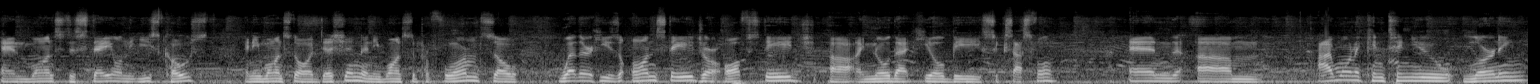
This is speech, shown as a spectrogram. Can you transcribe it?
and wants to stay on the East Coast and he wants to audition and he wants to perform. So whether he's on stage or off stage, uh, I know that he'll be successful. And um, I want to continue learning.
